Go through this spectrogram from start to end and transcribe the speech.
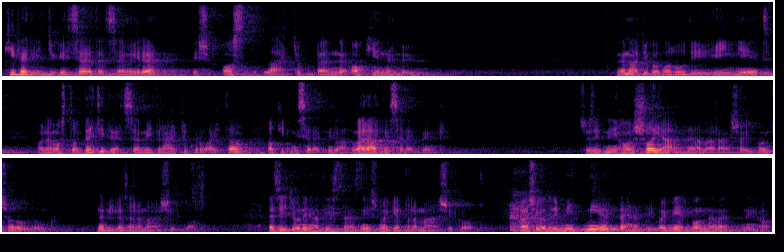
kivetítjük egy szeretett szemére, és azt látjuk benne, aki nem ő. Nem látjuk a valódi ényét, hanem azt a vetített szemét látjuk rajta, akit mi szeretni, látni szeretnénk. És ezért néha a saját elvárásaikban csalódunk, nem igazán a másikban. Ez így jó néha tisztázni és megérteni a másikot. Másikat, hogy mi, miért teheti, vagy miért mond nemet néha.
